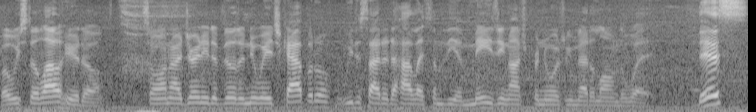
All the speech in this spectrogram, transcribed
But we still out here though. So on our journey to build a new age capital, we decided to highlight some of the amazing entrepreneurs we met along the way. This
